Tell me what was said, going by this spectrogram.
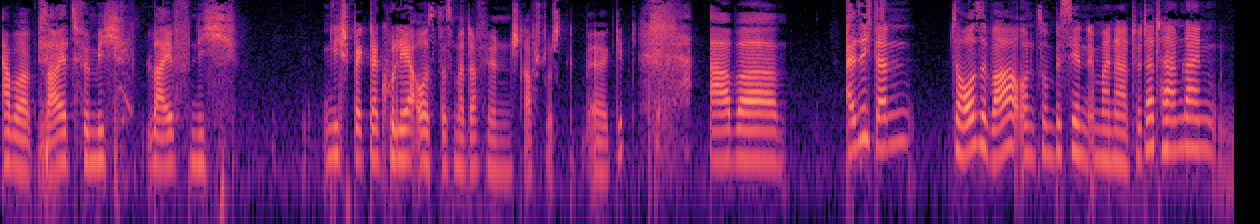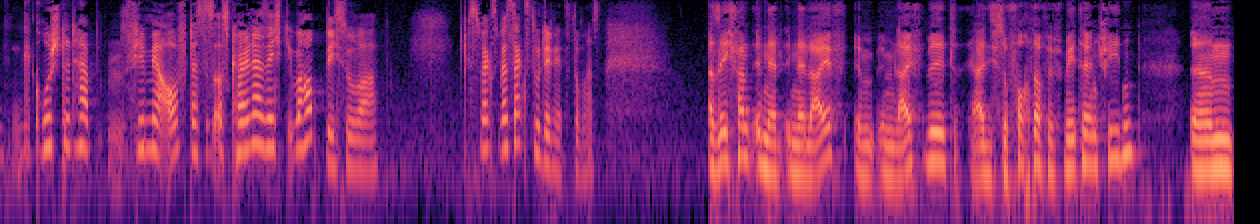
aber sah jetzt für mich live nicht nicht spektakulär aus, dass man dafür einen Strafstoß äh, gibt. Aber als ich dann zu Hause war und so ein bisschen in meiner Twitter-Timeline gegruschelt habe, fiel mir auf, dass es aus Kölner Sicht überhaupt nicht so war. Was, was sagst du denn jetzt, Thomas? Also ich fand in der in der Live im, im Live-Bild ja, ich sofort auf Meter entschieden. Ähm,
